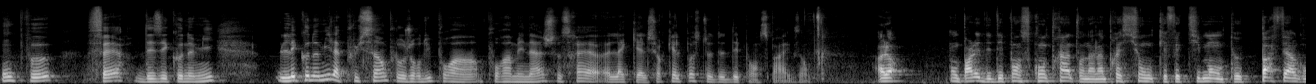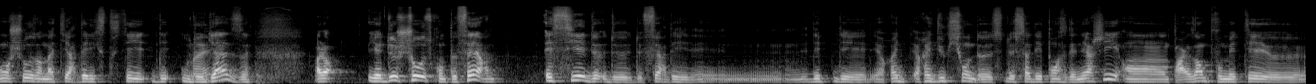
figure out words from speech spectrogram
on peut faire des économies. L'économie la plus simple aujourd'hui pour un, pour un ménage, ce serait laquelle? Sur quel poste de dépense, par exemple? Alors, on parlait des dépenses contraintes. On a l'impression qu'effectivement, on ne peut pas faire grand-chose en matière d'électricité ou de gaz. Alors, il y a deux choses qu'on peut faire. Essayer de, faire des, des, réductions de, sa dépense d'énergie. Par exemple, vous mettez euh,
